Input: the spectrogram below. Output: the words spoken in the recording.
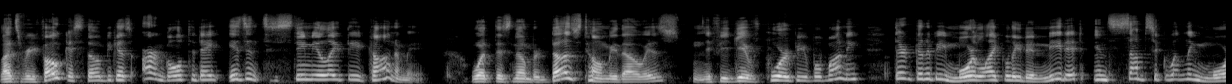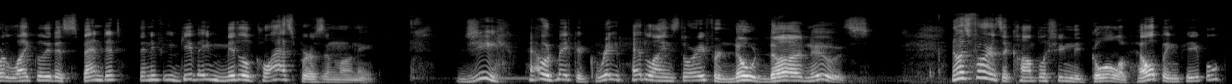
Let's refocus though because our goal today isn't to stimulate the economy. What this number does tell me though is, if you give poor people money, they're going to be more likely to need it and subsequently more likely to spend it than if you give a middle class person money. Gee, that would make a great headline story for No Duh News. Now as far as accomplishing the goal of helping people,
